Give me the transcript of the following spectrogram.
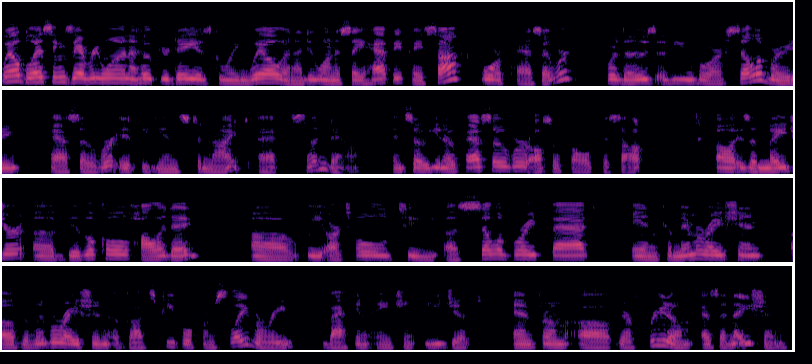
Well, blessings, everyone. I hope your day is going well, and I do want to say happy Pesach or Passover for those of you who are celebrating Passover. It begins tonight at sundown. And so, you know, Passover, also called Pesach, uh, is a major uh, biblical holiday. Uh, we are told to uh, celebrate that in commemoration of the liberation of God's people from slavery back in ancient Egypt and from uh, their freedom as a nation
